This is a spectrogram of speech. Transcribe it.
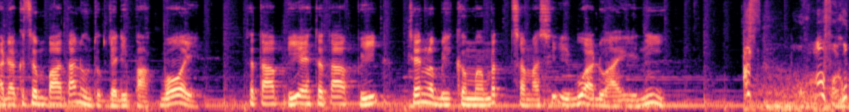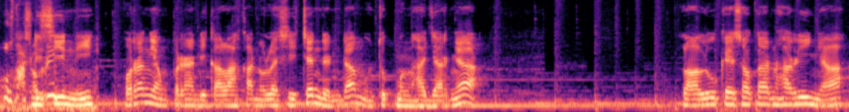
ada kesempatan untuk jadi pak boy. Tetapi eh tetapi, Chen lebih kememet sama si ibu aduhai ini. Di sini, Orang yang pernah dikalahkan oleh si Chen dendam untuk menghajarnya. Lalu keesokan harinya,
